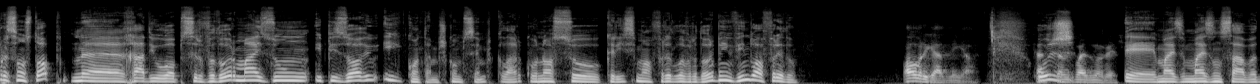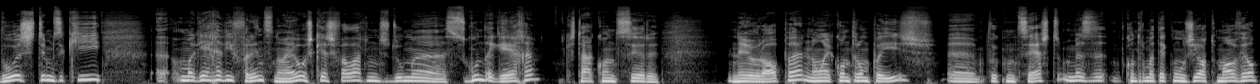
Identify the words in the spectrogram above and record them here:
Operação Stop na Rádio Observador, mais um episódio e contamos, como sempre, claro, com o nosso caríssimo Alfredo Lavrador. Bem-vindo, Alfredo. Obrigado, Miguel. Cá Hoje mais uma vez. É, mais, mais um sábado. Hoje temos aqui uh, uma guerra diferente, não é? Hoje queres falar-nos de uma segunda guerra que está a acontecer na Europa. Não é contra um país, foi como disseste, mas uh, contra uma tecnologia automóvel.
